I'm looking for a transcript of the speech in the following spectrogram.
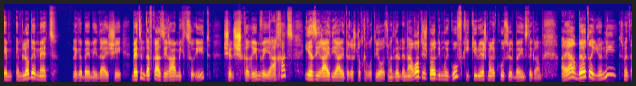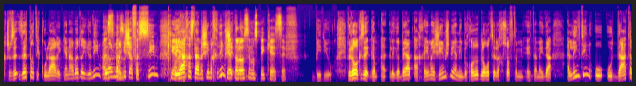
הם, הם לא באמת לגבי מידע אישי. בעצם דווקא הזירה המקצועית של שקרים ויח"צ היא הזירה האידיאלית לרשתות חברתיות. זאת אומרת, לנערות יש בעיות דימוי גוף כי כאילו יש מלא כוסיות באינסטגרם. היה הרבה יותר הגיוני, זאת אומרת, עכשיו זה, זה פרטיקולרי, כן, הרבה יותר הגיוני אם אז- כולנו אז- נרגיש אפסים כי ביחס לאנשים אחרים. כי אתה לא עושה מספיק כסף. בדיוק. ולא רק זה, גם לגבי החיים האישיים שלי, אני בכל זאת לא רוצה לחשוף את המ- את המידע. ה LinkedIn הוא, הוא data,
